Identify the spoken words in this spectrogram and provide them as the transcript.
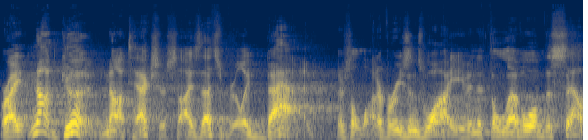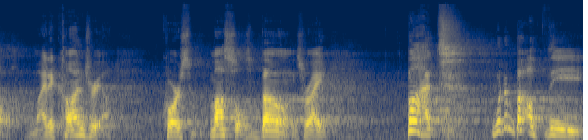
right? Not good not to exercise. That's really bad. There's a lot of reasons why, even at the level of the cell, mitochondria, of course, muscles, bones, right? But what about the,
